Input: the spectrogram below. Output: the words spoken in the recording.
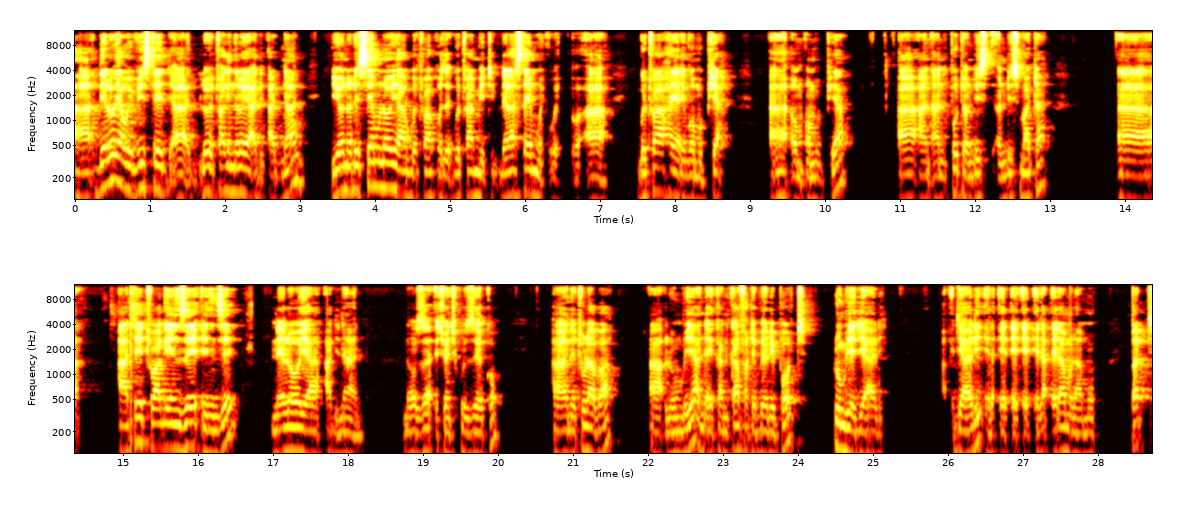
Uh, the lawyer we visited uh, lawyer twagenda lawyer Ad, Adnan you know the same lawyer gwe twakoze gwe twa meeting the last time we, we, uh, gwe twa hiring omupya uh, omupya uh, and, and put on this on this matter. Uh, ate twagenze nze ne lawyer Adnan. Noza ekyo nkikuzeeko. Uh, ne tulaba uh, lumbuya and i can comfortably report lumbuya gyali gyali era mulamu. But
